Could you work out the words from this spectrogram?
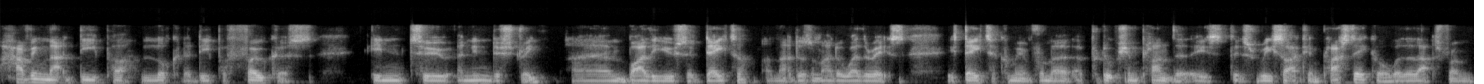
having that deeper look and a deeper focus into an industry um, by the use of data, and that doesn't matter whether it's it's data coming from a, a, production plant that is that's recycling plastic, or whether that's from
